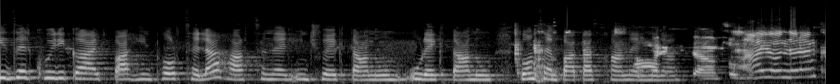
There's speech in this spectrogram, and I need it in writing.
Իսկ ձեր քույրիկը այդ պահին փորձել է հարցնել ինչու եք տանում, ուր եք տանում, ո՞նց են պատասխանել նրան։ Այո, նրանք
